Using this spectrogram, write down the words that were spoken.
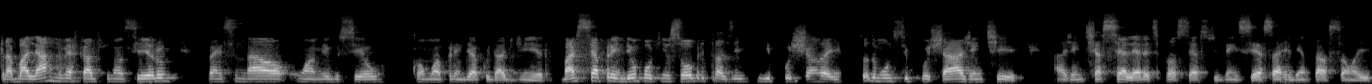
trabalhar no mercado financeiro para ensinar um amigo seu como aprender a cuidar de dinheiro. Basta você aprender um pouquinho sobre, trazer e ir puxando aí. Todo mundo se puxar, a gente a gente acelera esse processo de vencer essa arrebentação aí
